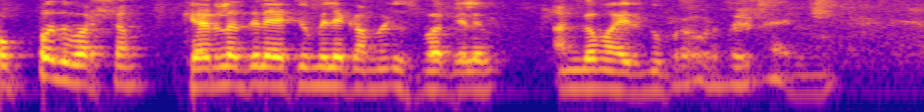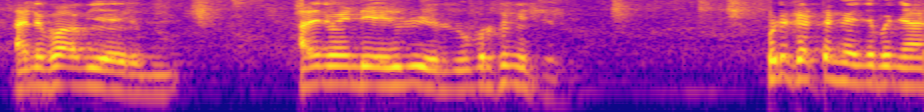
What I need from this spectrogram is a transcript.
മുപ്പത് വർഷം കേരളത്തിലെ ഏറ്റവും വലിയ കമ്മ്യൂണിസ്റ്റ് പാർട്ടിയിലെ അംഗമായിരുന്നു പ്രവർത്തകനായിരുന്നു അനുഭാവിയായിരുന്നു അതിനുവേണ്ടി എഴുതിയിരുന്നു പ്രസംഗിച്ചിരുന്നു. ഒരു ഘട്ടം കഴിഞ്ഞപ്പോൾ ഞാൻ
